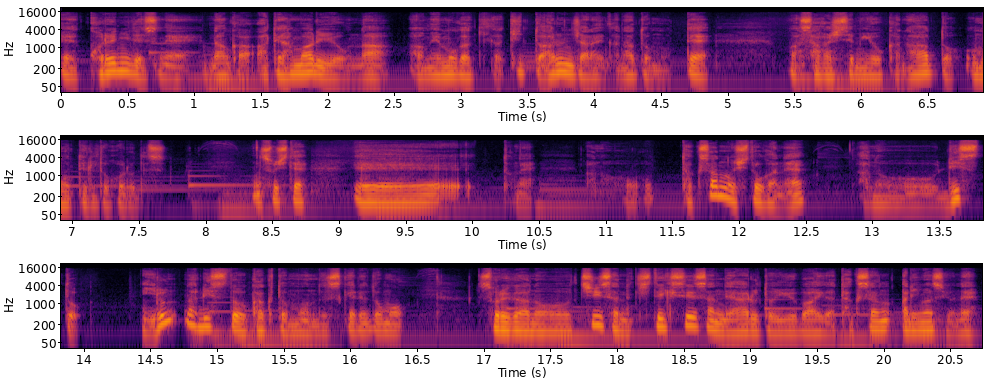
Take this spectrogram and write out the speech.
えこれにですねなんか当てはまるようなメモ書きがきっとあるんじゃないかなと思って、まあ、探してみようかなと思っているところです。そしてえー、っとねあのたくさんの人がねあのリストいろんなリストを書くと思うんですけれどもそれがあの小さな知的生産であるという場合がたくさんありますよね。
